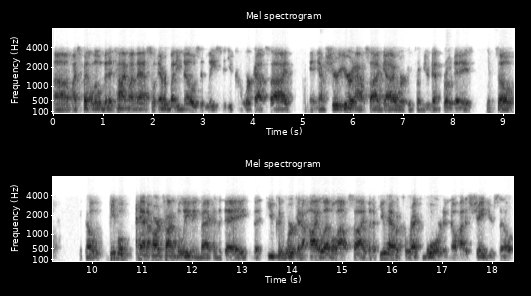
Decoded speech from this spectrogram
Um, I spent a little bit of time on that so everybody knows at least that you can work outside. And I'm sure you're an outside guy working from your Dent Pro days. Yep. So you know, people had a hard time believing back in the day that you could work at a high level outside. But if you have a correct board and know how to shade yourself,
